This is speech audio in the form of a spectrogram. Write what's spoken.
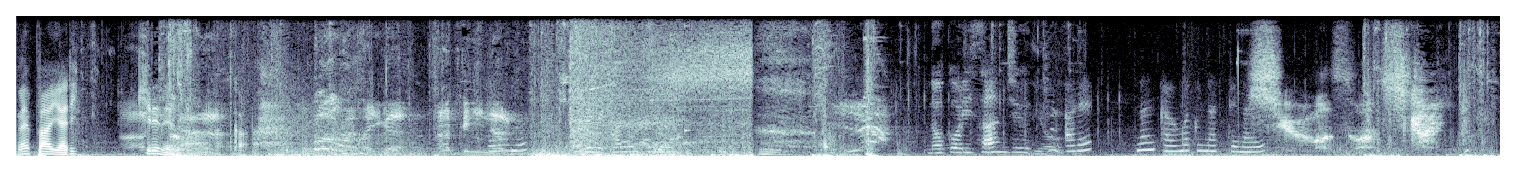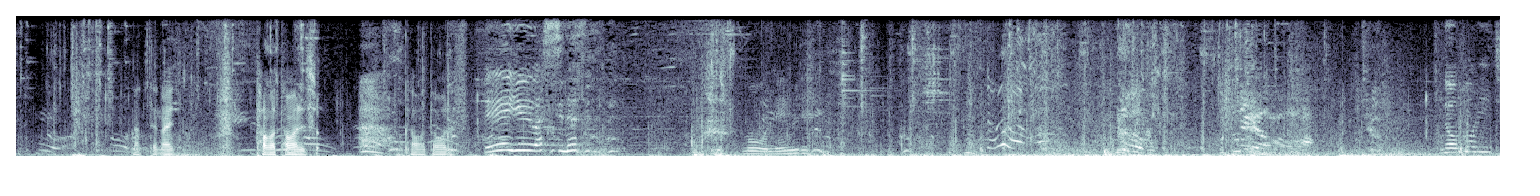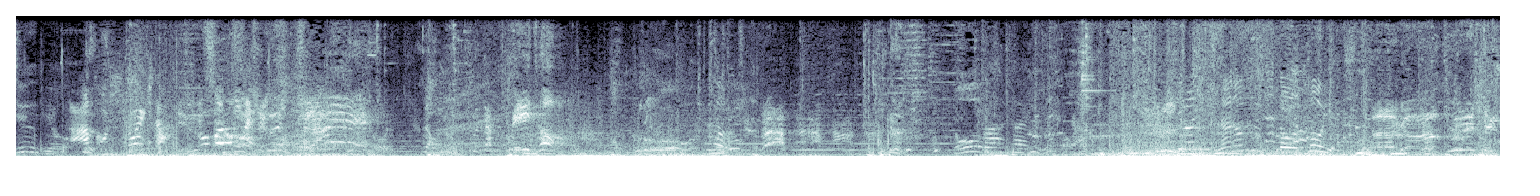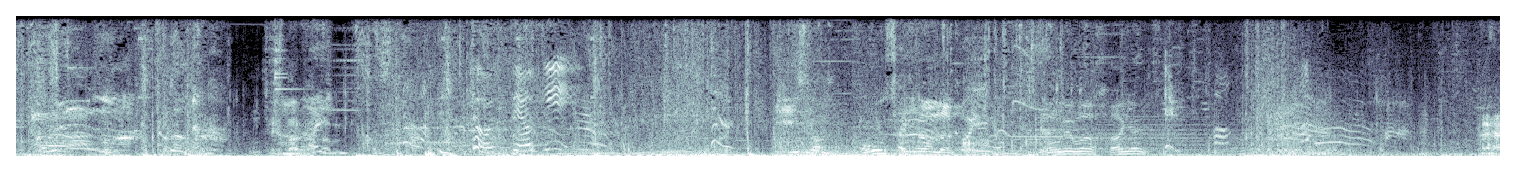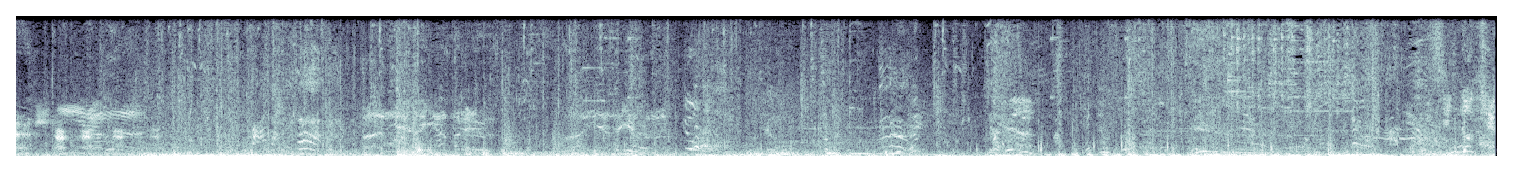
スナイパーやりきれねえななんか。残り30秒。あれ？なんか上手くなってない？終末は近い。なってないと。たまたまでしょたまたまです。英雄は死なずもう眠れ残り10秒。オーバータイムナノブーストを投与いざ大祭の中へ。俺は早い。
